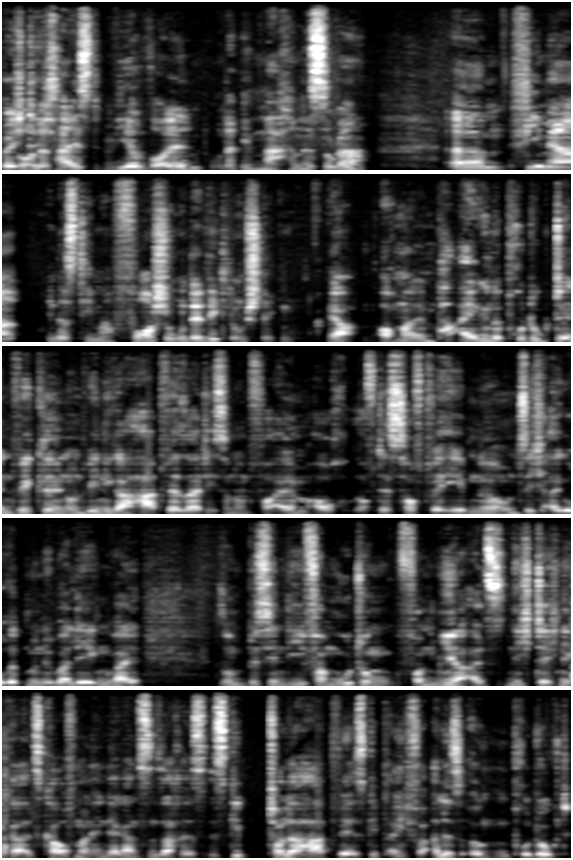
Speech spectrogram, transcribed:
Richtig. So, das heißt, wir wollen, oder wir machen es sogar, ähm, viel mehr in das Thema Forschung und Entwicklung stecken. Ja, auch mal ein paar eigene Produkte entwickeln und weniger hardware-seitig, sondern vor allem auch auf der Software-Ebene und sich Algorithmen überlegen, weil so ein bisschen die Vermutung von mir als Nicht-Techniker, als Kaufmann in der ganzen Sache ist, es gibt tolle Hardware, es gibt eigentlich für alles irgendein Produkt.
